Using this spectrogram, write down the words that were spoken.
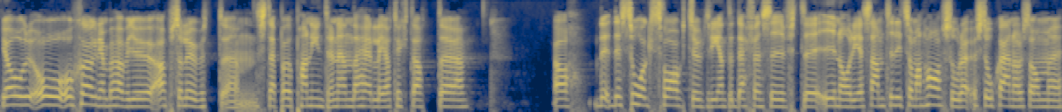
Ja, och, och, och Sjögren behöver ju absolut um, steppa upp. Han är inte den enda heller. Jag tyckte att uh ja, det, det, såg svagt ut rent defensivt eh, i Norge, samtidigt som man har stora storstjärnor som eh,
